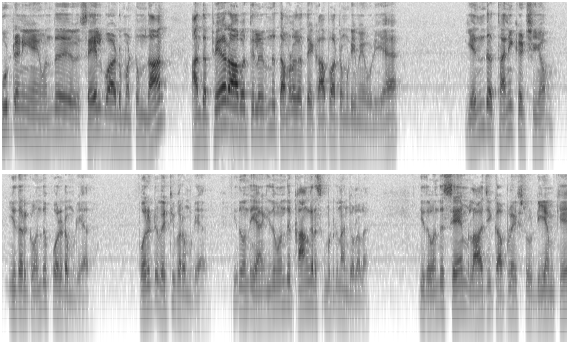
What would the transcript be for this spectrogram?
கூட்டணியை வந்து செயல்பாடு மட்டும்தான் அந்த பேராபத்திலிருந்து தமிழகத்தை காப்பாற்ற முடியுமே ஒழிய எந்த தனி கட்சியும் இதற்கு வந்து போரிட முடியாது. போரிட்டு வெற்றி பெற முடியாது. இது வந்து என்- இது வந்து காங்கிரஸுக்கு மட்டும் நான் சொல்லலை. இது வந்து same logic applies to DMK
